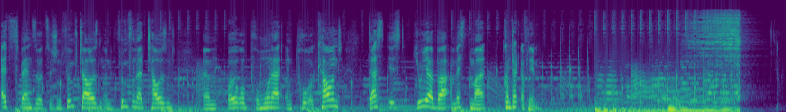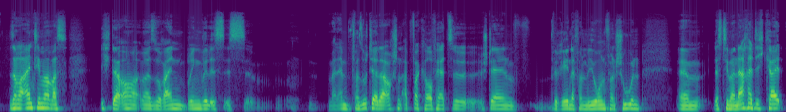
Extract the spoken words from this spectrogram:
Ad-Spend so zwischen 5.000 und 500.000 ähm, Euro pro Monat und pro Account. Das ist Jojaba. Am besten mal Kontakt aufnehmen. Sag mal, ein Thema, was ich da auch immer so reinbringen will, ist, ist man versucht ja da auch schon Abverkauf herzustellen, wir reden da von Millionen von Schuhen. Ähm, das Thema Nachhaltigkeit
